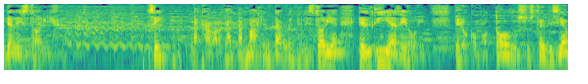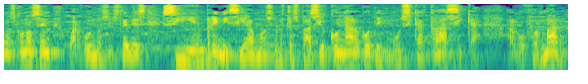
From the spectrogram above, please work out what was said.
de la historia. Sí, la cabalgata más rentable de la historia el día de hoy. Pero como todos ustedes ya nos conocen, o algunos de ustedes, siempre iniciamos nuestro espacio con algo de música clásica, algo formal,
